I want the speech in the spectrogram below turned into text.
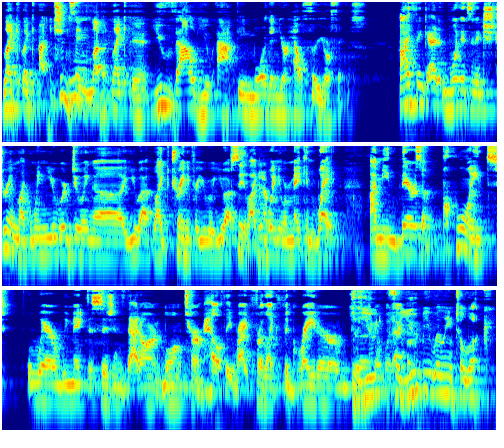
Like like I shouldn't say love it. Like Yeah. you value acting more than your health or your fitness. I think at, when it's an extreme, like when you were doing a UF, like training for your UFC, like Yeah. when you were making weight. I mean, there's a point where we make decisions that aren't long term healthy, right? For like the greater good So or you, So you'd be willing to look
